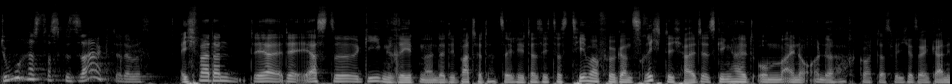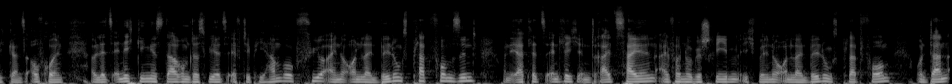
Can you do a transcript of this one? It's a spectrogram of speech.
Du hast das gesagt, oder was? Ich war dann der, der erste Gegenredner in der Debatte tatsächlich, dass ich das Thema für ganz richtig halte. Es ging halt um eine, ach Gott, das will ich jetzt eigentlich gar nicht ganz aufrollen, aber letztendlich ging es darum, dass wir als FDP Hamburg für eine Online-Bildungsplattform sind und er hat letztendlich in drei Zeilen einfach nur geschrieben, ich will eine Online-Bildungsplattform und dann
